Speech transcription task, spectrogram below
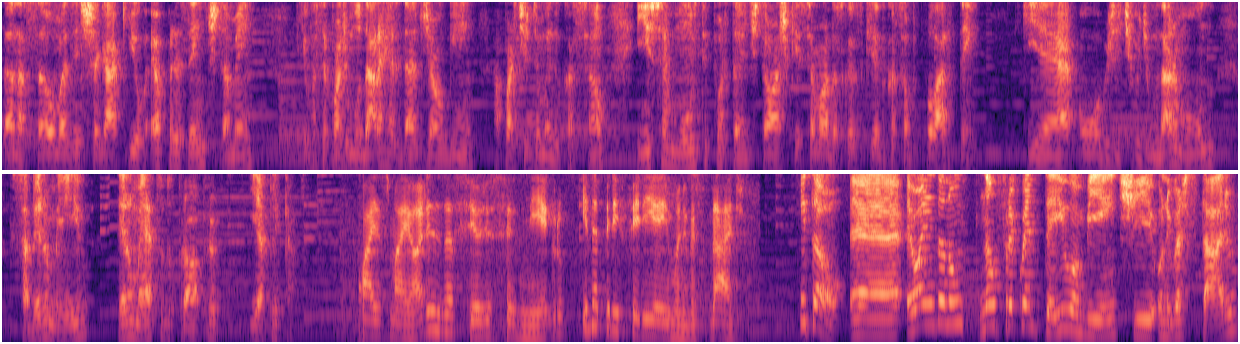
da nação, mas enxergar que é o presente também, que você pode mudar a realidade de alguém a partir de uma educação, e isso é muito importante. Então acho que isso é uma das coisas que a educação popular tem, que é o objetivo de mudar o mundo, saber o meio, ter um método próprio e aplicá-lo. Quais os maiores desafios de ser negro e da periferia em uma universidade? Então, é, eu ainda não, não frequentei o ambiente universitário.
